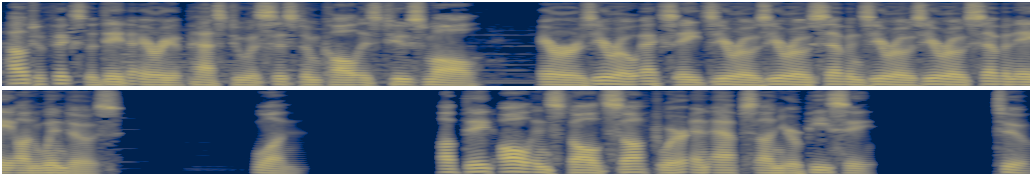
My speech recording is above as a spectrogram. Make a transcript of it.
How to fix the data area passed to a system call is too small, error 0x8007007A on Windows. 1. Update all installed software and apps on your PC. 2.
